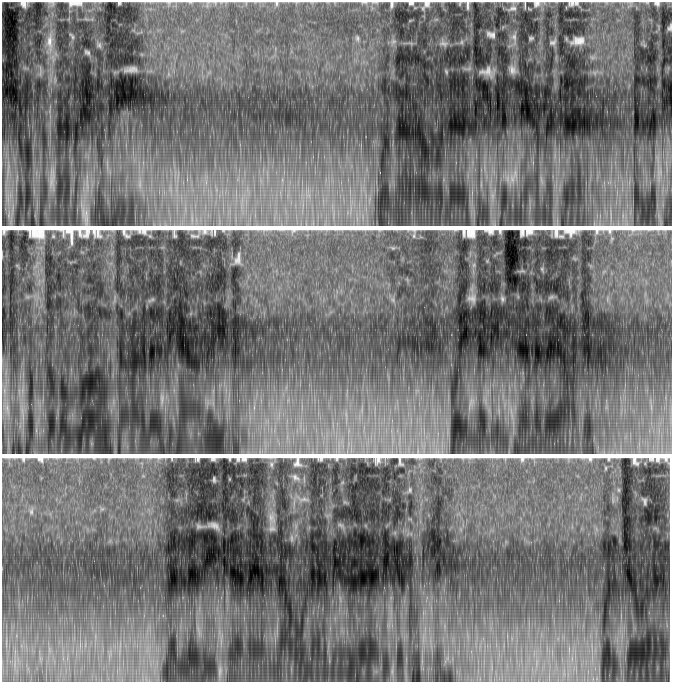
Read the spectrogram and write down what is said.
أشرف ما نحن فيه. وما أغلى تلك النعمة التي تفضل الله تعالى بها علينا. وإن الإنسان ليعجب ما الذي كان يمنعنا من ذلك كله؟ والجواب.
